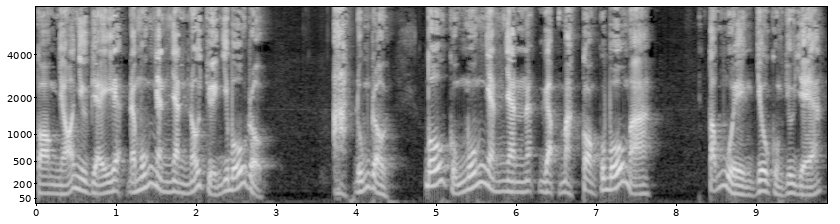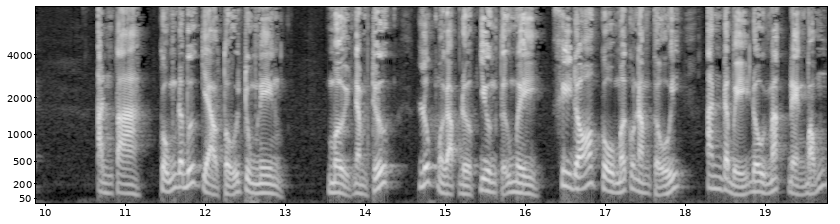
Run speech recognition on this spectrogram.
Còn nhỏ như vậy đã muốn nhanh nhanh nói chuyện với bố rồi. À đúng rồi, bố cũng muốn nhanh nhanh gặp mặt con của bố mà. Tống quyền vô cùng vui vẻ. Anh ta cũng đã bước vào tuổi trung niên. Mười năm trước, lúc mà gặp được Dương Tử My, khi đó cô mới có 5 tuổi, anh đã bị đôi mắt đèn bóng,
